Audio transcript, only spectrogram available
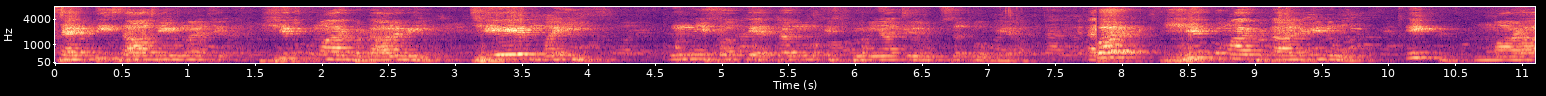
37 ਸਾਲ ਦੀ ਉਮਰ 'ਚ ਸ਼ਿਵ ਕੁਮਾਰ ਬਟਾਲਵੀ 6 ਮਈ 1973 ਨੂੰ ਇਸ ਦੁਨੀਆ 'ਚ ਰੁਖਸਤ ਹੋ ਗਿਆ ਪਰ ਸ਼ਿਵ ਕੁਮਾਰ ਬਟਾਲਵੀ ਨੂੰ ਇੱਕ ਮਾੜਾ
